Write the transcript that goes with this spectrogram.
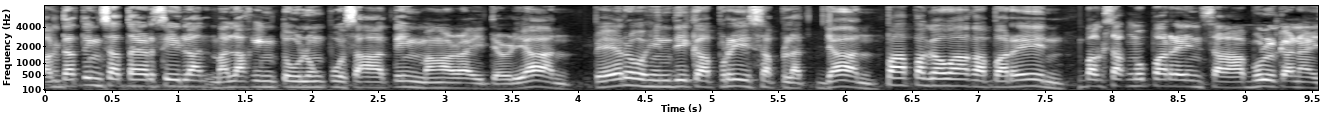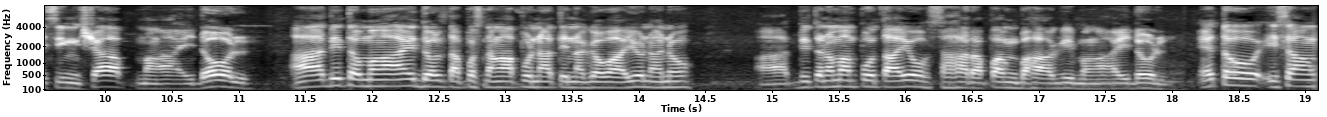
Pagdating sa tire sealant, malaking tulong po sa ating mga rider yan. Pero hindi ka free sa plat dyan. Papagawa ka pa rin. Bagsak mo pa rin sa vulcanizing shop, mga idol. Ah, dito mga idol, tapos na nga po natin nagawa yun, ano? At dito naman po tayo sa harapang bahagi mga idol. Ito, isang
